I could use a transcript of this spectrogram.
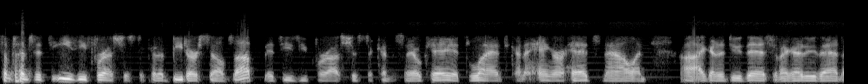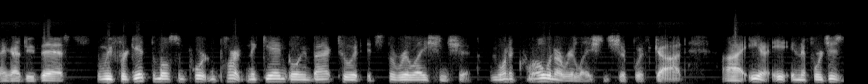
sometimes it's easy for us just to kind of beat ourselves up. It's easy for us just to kind of say, okay, it's Lent, kind of hang our heads now, and uh, I got to do this, and I got to do that, and I got to do this. And we forget the most important part. And again, going back to it, it's the relationship. We want to grow in our relationship with God. Uh, you know, and if we're just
